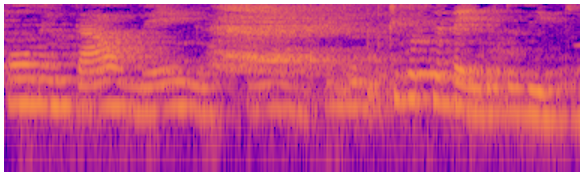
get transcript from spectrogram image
comentar o meio, assim, o que você lembra do vídeo?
